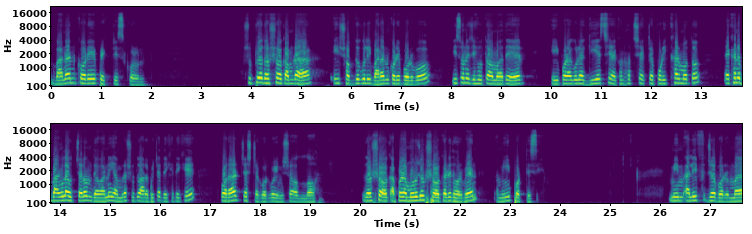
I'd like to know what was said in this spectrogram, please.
বানান করে প্র্যাকটিস করুন। সুপ্রিয় দর্শক, আমরা এই শব্দগুলি বানান করে পড়ব। পিছনে যেহেতু আমাদের এই পড়াগুলো গিয়েছে, এখন হচ্ছে একটা পরীক্ষার মতো। এখানে বাংলা উচ্চারণ দেওয়া নেই, আমরা শুধু আরবিটা দেখে দেখে পড়ার চেষ্টা করব ইনশাআল্লাহ। দর্শক, আপনারা মনোযোগ সহকারে ধরবেন, আমি পড়তেছি। মিম, আলিফ, জবর, মা।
